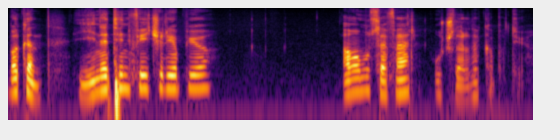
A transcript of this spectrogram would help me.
Bakın yine thin feature yapıyor ama bu sefer uçları da kapatıyor.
